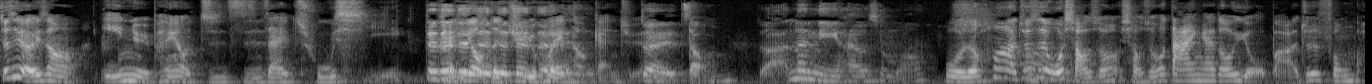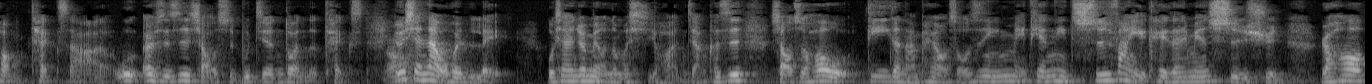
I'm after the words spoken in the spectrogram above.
就是有一种以女朋友之姿在出席对对对朋友的对对对聚会那种感觉，对懂。对啊，那你还有什么？我的话就是嗯我小时候，小时候大家应该都有吧，就是疯狂 text 啊，我二十四小时不间断的 text，因为现在我会累。我现在就没有那么喜欢这样，可是小时候第一个男朋友的时候，是你每天你吃饭也可以在那边视讯，然后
